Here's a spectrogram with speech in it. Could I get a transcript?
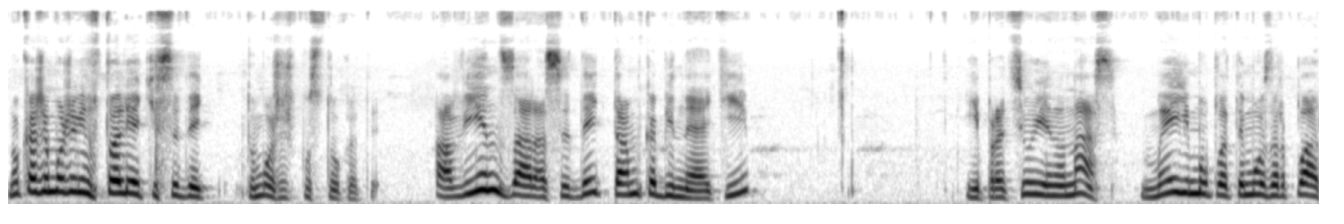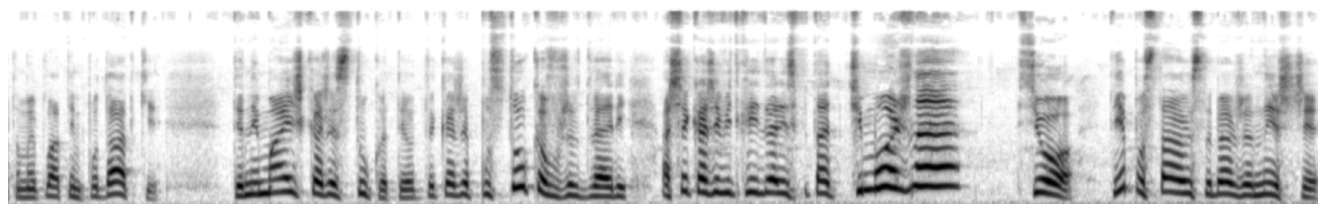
Ну, каже, може він в туалеті сидить, то можеш постукати. А він зараз сидить там в кабінеті і працює на нас. Ми йому платимо зарплату, ми платимо податки. Ти не маєш, каже, стукати. От ти каже, постукав вже в двері, а ще каже, відкрий двері і спитати, чи можна? Все, ти поставив себе вже нижче,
